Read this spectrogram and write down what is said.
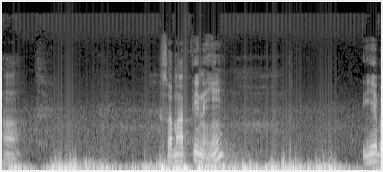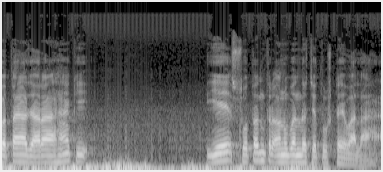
हाँ। समाप्ति नहीं। ये बताया जा रहा है कि ये स्वतंत्र अनुबंध चतुष्टय वाला है।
